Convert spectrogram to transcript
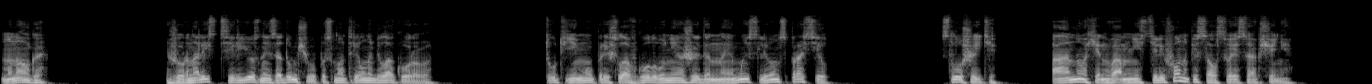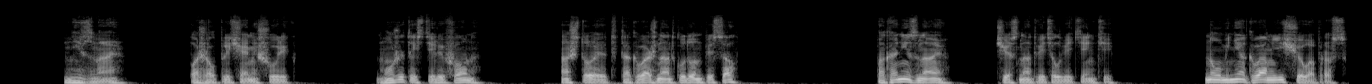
«Много». Журналист серьезно и задумчиво посмотрел на Белокурова. Тут ему пришла в голову неожиданная мысль, и он спросил. «Слушайте, а Анохин вам не с телефона писал свои сообщения?» «Не знаю», — пожал плечами Шурик. Может, из телефона. А что, это так важно, откуда он писал? Пока не знаю, честно ответил Викентий. Но у меня к вам еще вопрос.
